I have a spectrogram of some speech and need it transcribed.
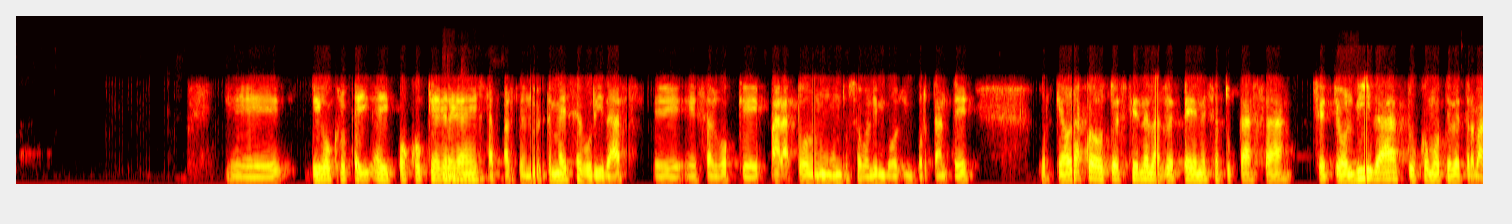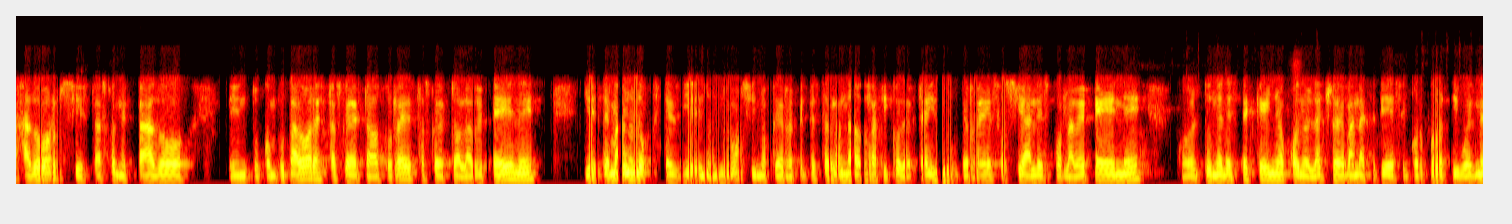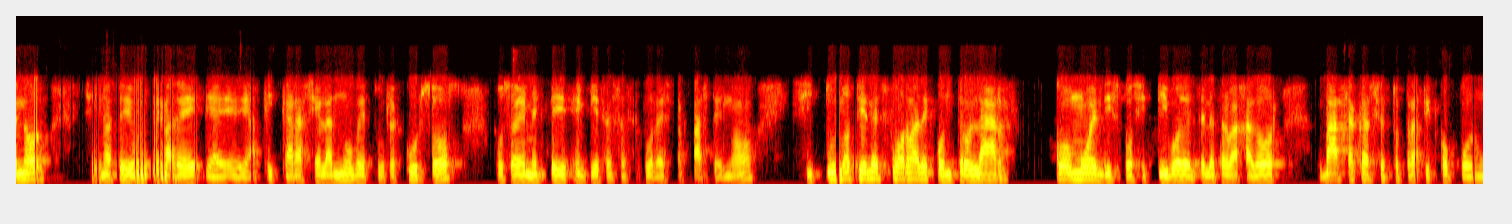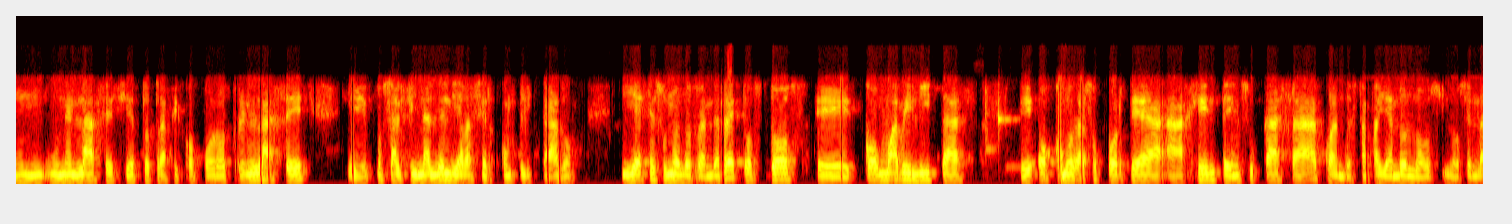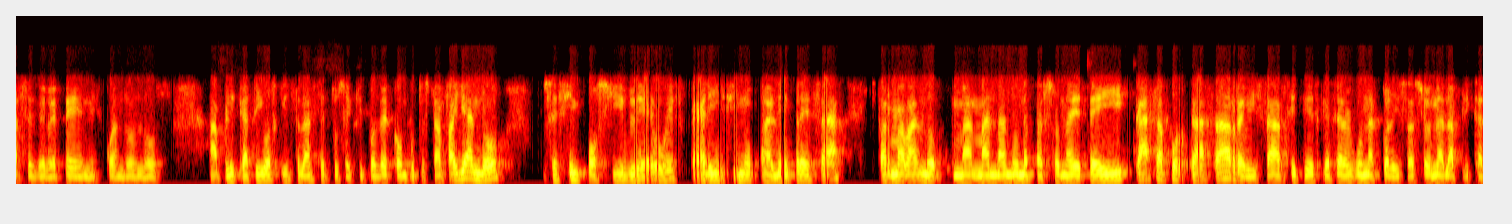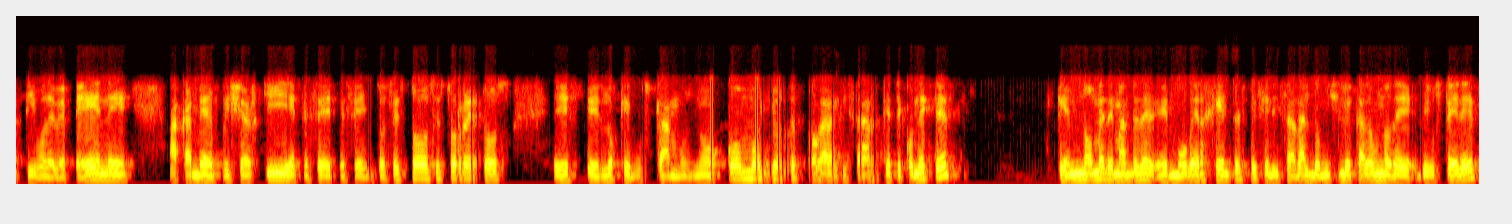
Eh, digo, creo que hay, poco que agregar en esta parte. ¿no? El tema de seguridad eh, es algo que para todo el mundo se vuelve importante, porque ahora cuando tú extiendes las VPNs a tu casa, se te olvida, tú como teletrabajador, si estás conectado en tu computadora, estás conectado a tu red, estás conectado a la VPN, y el tema no es lo que estés viendo, ¿no? Sino que de repente estás mandando tráfico de Facebook, de redes sociales por la VPN, cuando el túnel es pequeño, cuando el ancho de banda que tienes en corporativo es menor, si no has tenido un tema de, aplicar hacia la nube tus recursos, pues obviamente empiezas a saturar esta parte, ¿no? Si tú no tienes forma de controlar cómo el dispositivo del teletrabajador va a sacar cierto tráfico por un, enlace, cierto tráfico por otro enlace, eh, pues al final del día va a ser complicado y ese es uno de los grandes retos. Dos, eh, cómo habilitas eh, o cómo dar soporte a, gente en su casa cuando está fallando los, los enlaces de VPN, cuando los aplicativos que instalaste tus equipos de cómputo están fallando, pues es imposible o es carísimo para la empresa estar mandando, mandando una persona de TI casa por casa a revisar si tienes que hacer alguna actualización al aplicativo de VPN, a cambiar el pre-share key, etc., etc. Entonces, todos estos retos es, lo que buscamos, ¿no? ¿Cómo yo te puedo garantizar que te conectes? que no me demande de, mover gente especializada al domicilio de cada uno de, ustedes,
